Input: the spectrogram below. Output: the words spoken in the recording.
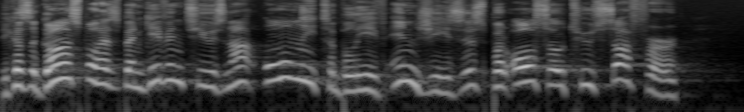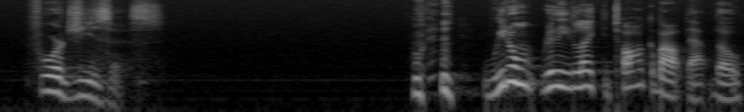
because the gospel has been given to you, is not only to believe in Jesus, but also to suffer for Jesus. we don't really like to talk about that, though,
